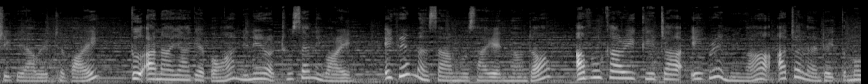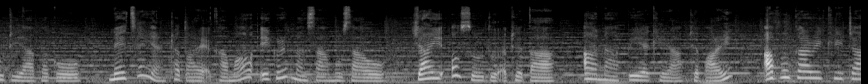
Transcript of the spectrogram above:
ရှိခဲ့ရပဲဖြစ်ပါတယ်။သူအာဏာရခဲ့ပုံကနည်းနည်းတော့ထူးဆန်းနေပါတယ်။ အေဂရစ်မန်ဆာမူဆာရဲ့နောင်တော့အာဖူကာရီကီတာအေဂရစ်မင်းကအတ္တလန်တိတ်သမုဒ္ဒရာဘက်ကိုနေချက်ရန်ထွက်သွားတဲ့အခါမှာအေဂရစ်မန်ဆာမူဆာကိုယာယီအုပ်စိုးသူအဖြစ်သာအာဏာပေးရခဲ့တာဖြစ်ပါတယ်။အာဖူကာရီကီတာ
